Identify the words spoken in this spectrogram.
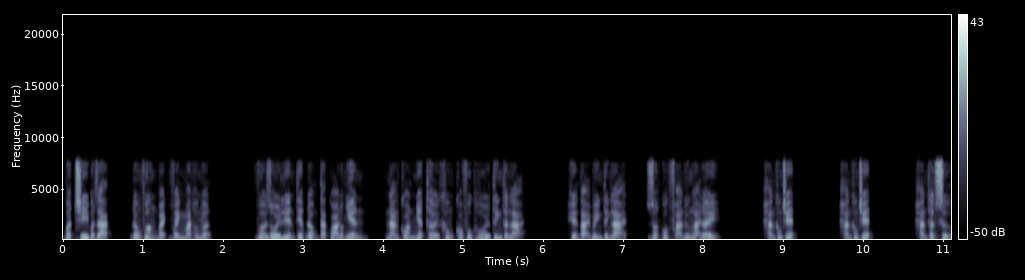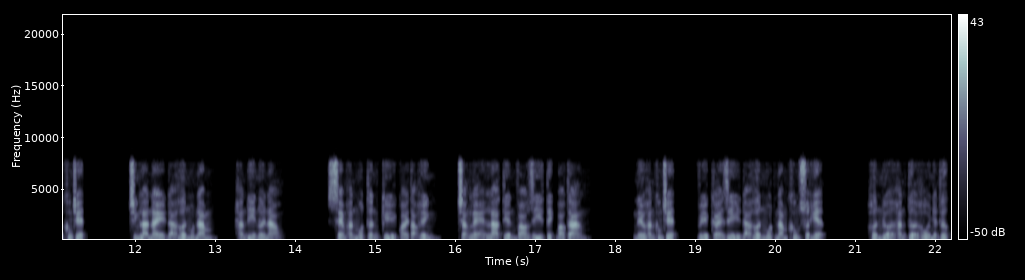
Bất chi bất giác, đông phương bạch vành mắt hồng nhuận. Vừa rồi liên tiếp động tác quá đột nhiên, nàng còn nhất thời không có phục hồi tinh thần lại. Hiện tại bình tĩnh lại, rốt cuộc phản ứng lại đây. Hắn không chết. Hắn không chết. Hắn thật sự không chết. Chính là này đã hơn một năm hắn đi nơi nào? Xem hắn một thân kỳ quái tạo hình, chẳng lẽ là tiến vào di tích bảo tàng? Nếu hắn không chết, vì cái gì đã hơn một năm không xuất hiện? Hơn nữa hắn tựa hồ nhận thức,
